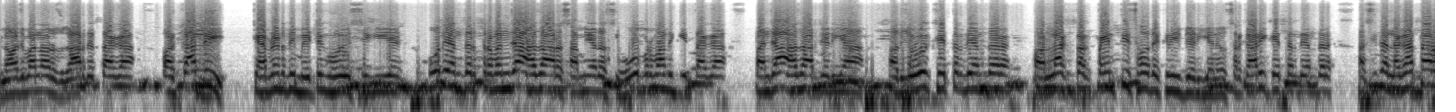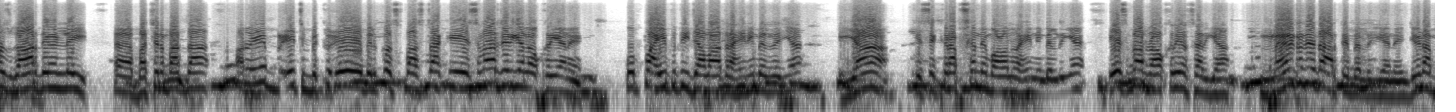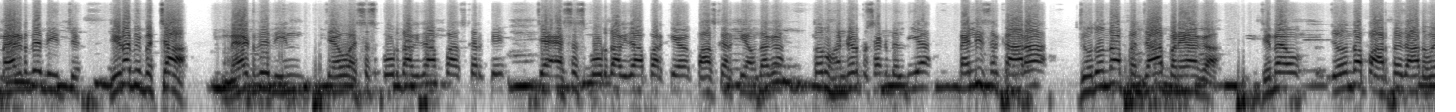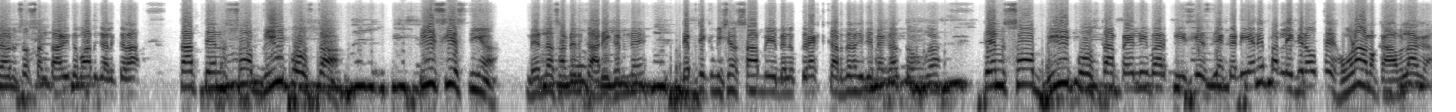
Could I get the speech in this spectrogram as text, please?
ਨੌਜਵਾਨਾਂ ਨੂੰ ਰੋਜ਼ਗਾਰ ਦਿੱਤਾਗਾ। ਔਰ ਕੱਲ ਹੀ ਕੈਬਨਿਟ ਦੀ ਮੀਟਿੰਗ ਹੋਈ ਸੀਗੀ ਹੈ, ਉਹਦੇ ਅੰਦਰ 53000 ਅਸਾਮੀਆਂ ਦਾ ਅਸੀਂ ਹੋਰ ਪ੍ਰਬੰਧ ਕੀਤਾਗਾ। 50000 ਜਿਹੜੀਆਂ ਉਦਯੋਗਿਕ ਖੇਤਰ ਦੇ ਅੰਦਰ ਔਰ ਲਗਭਗ 3500 ਦੇ ਕਰੀਬ ਜਿਹੜੀਆਂ ਨੇ ਉਹ ਸਰਕਾਰੀ ਖੇਤਰ ਦੇ ਅੰਦਰ ਅਸੀਂ ਤਾਂ ਲਗਾਤਾਰ ਰੋਜ਼ਗਾਰ ਦੇਣ ਲਈ ਵਚਨਬੱਧ। ਆ ਔਰ ਇਹ ਇਹ 'ਚ ਬਿਕ- ਇਹ ਬਿਲਕੁਲ ਸਪਸ਼ਟ ਆ ਕਿ ਇਸ ਵਾਰ ਜਿਹੜੀਆਂ ਨੌਕਰੀਆਂ ਨੇ ਉਹ ਭਾਈ ਭਤੀਜਾਵਾਦ ਰਾਹੀਂ ਨਹੀਂ ਮਿਲ ਰਹੀਆਂ ਜਾਂ ਕਿਸੇ ਕਰਪਸ਼ਨ ਦੇ ਮਾਡਲ ਰਾਹੀਂ ਨਹੀਂ ਮਿਲ ਰਹੀਆਂ। ਇਸ ਵਾਰ ਨੌਕਰੀਆਂ ਸਾਰੀਆਂ ਮੈਰਿਟ ਦੇ ਆਧਾਰ ਤੇ ਮਿਲ ਰਹੀਆਂ ਨੇ। ਜਿਹੜਾ ਮੈਰਿਟ ਦੇ ਅਧੀਨ ਜਿਹੜਾ ਵੀ ਬੱਚਾ ਮੈਟ ਦੇ ਅਧੀਨ, ਚਾਹੇ ਉਹ ਐਸਐਸ ਬੋਰਡ ਦਾ ਐਗਜ਼ਾਮ ਪਾਸ ਕਰਕੇ, ਚਾਹੇ ਐਸਐਸ ਬੋਰਡ ਦਾ ਐਗਜ਼ਾਮ ਭਰ ਕੇ ਪਾਸ ਕਰਕੇ ਆਉਂਦਾਗਾ, ਤਾਂ ਉਹਨੂੰ 100% ਮਿਲਦੀ ਆ। ਪਹਿਲੀ ਸਰਕਾਰ ਆ, ਜਦੋਂ ਦਾ ਪੰਜਾਬ ਬਣਿਆਗਾ ਜਿਵੇਂ ਜਦੋਂ ਦਾ ਭਾਰਤ ਆਜ਼ਾਦ ਹੋਇਆ 1947 ਤੋਂ ਬਾਅਦ ਗੱਲ ਕਰਾਂ, ਤਾਂ 320 ਪੋਸਟਾਂ ਪੀਸੀਐਸ ਦੀਆਂ, ਮੇਰੇ ਨਾਲ ਸਾਡੇ ਅਧਿਕਾਰੀ ਖੜੇ ਨੇ, ਡਿਪਟੀ ਕਮਿਸ਼ਨਰ ਸਾਹਿਬ ਇਹ ਮੈਨੂੰ ਕਰੈਕਟ ਕਰ ਦੇਣਗੇ ਜੇ ਮੈਂ ਗਲਤ ਹੋਊਂਗਾ। 320 ਪੋਸਟਾਂ ਪਹਿਲੀ ਵਾਰ ਪੀਸੀਐਸ ਦੀਆਂ ਕੱਢੀਆਂ ਨੇ, ਪਰ ਲੇਕਿਨ ਉੱਥੇ ਹੋਣਾ ਮੁਕਾਬਲਾ ਗਾ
